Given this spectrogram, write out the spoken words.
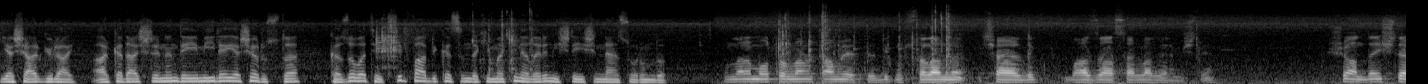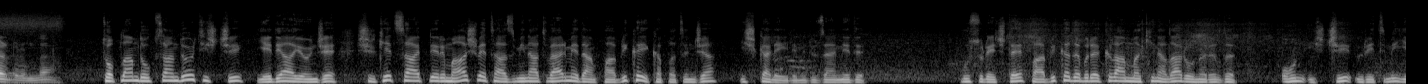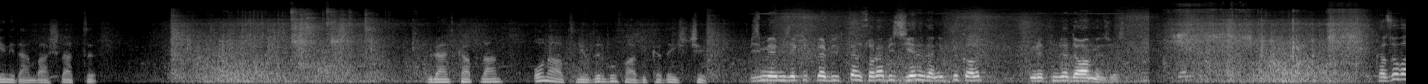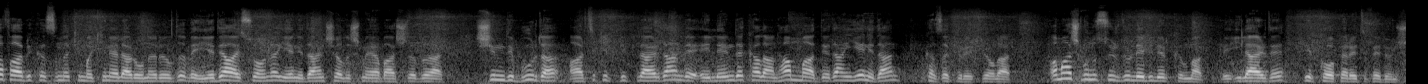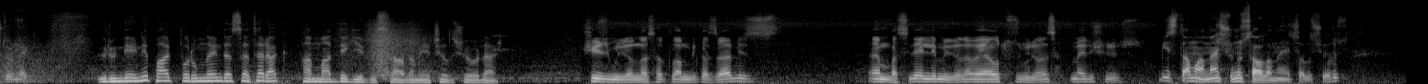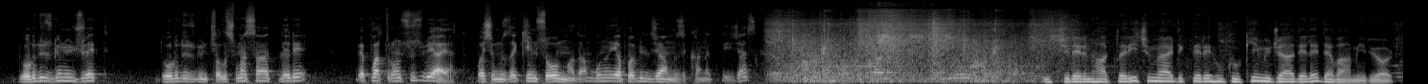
Yaşar Gülay, arkadaşlarının deyimiyle Yaşar Usta, Kazova Tekstil Fabrikası'ndaki makinelerin işleyişinden sorumlu. Bunların motorlarını tamir ettirdik, ustalarını çağırdık. Bazı hasarlar vermişti. Şu anda işler durumda. Toplam 94 işçi 7 ay önce şirket sahipleri maaş ve tazminat vermeden fabrikayı kapatınca işgal eylemi düzenledi. Bu süreçte fabrikada bırakılan makineler onarıldı. 10 işçi üretimi yeniden başlattı. Bülent Kaplan 16 yıldır bu fabrikada işçi. Bizim elimizdeki ipler bittikten sonra biz yeniden iplik alıp üretimde devam edeceğiz. Kazova fabrikasındaki makineler onarıldı ve 7 ay sonra yeniden çalışmaya başladılar. Şimdi burada artık ipliklerden ve ellerinde kalan ham maddeden yeniden kazak üretiyorlar. Amaç bunu sürdürülebilir kılmak ve ileride bir kooperatife dönüştürmek. Ürünlerini park forumlarında satarak ham madde girdisi sağlamaya çalışıyorlar. 200 milyonla satılan bir kaza biz en basit 50 milyona veya 30 milyona satmayı düşünüyoruz. Biz tamamen şunu sağlamaya çalışıyoruz. Doğru düzgün ücret, doğru düzgün çalışma saatleri ve patronsuz bir hayat. Başımızda kimse olmadan bunu yapabileceğimizi kanıtlayacağız. İşçilerin hakları için verdikleri hukuki mücadele devam ediyor.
